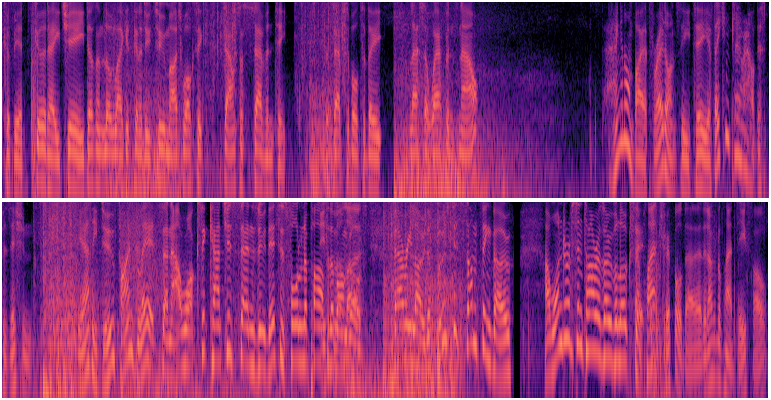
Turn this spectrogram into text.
Could be a good HE. Doesn't look like it's going to do too much. Woxic down to 70. Susceptible to the lesser weapons now. Hanging on by a thread on CT. If they can clear out this position, yeah, they do. Find Blitz, and now Woxic catches Senzu. This is falling apart He's for the Mongols. Low. Very low. The boost is something, though. I wonder if Xantares overlooks They'll it. plant triple, though. They're not going to plant default.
